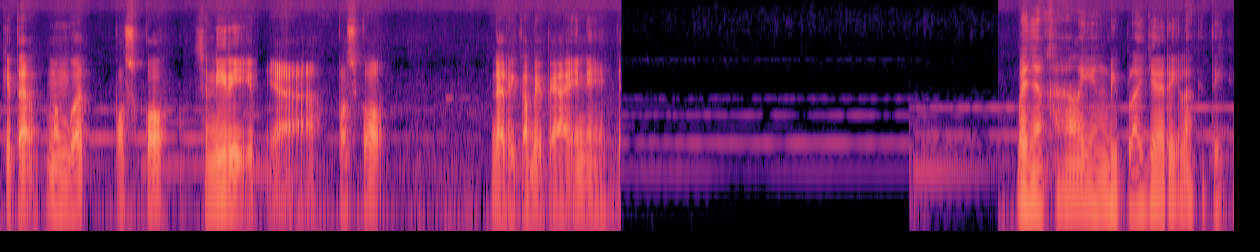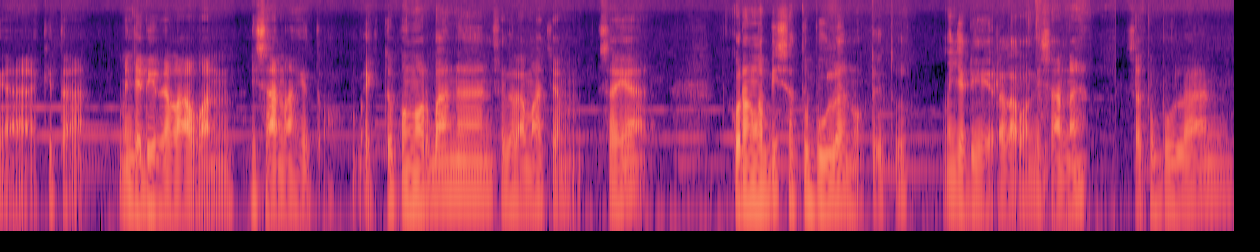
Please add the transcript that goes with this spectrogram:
kita membuat posko sendiri ya posko dari KBPA ini. Banyak hal yang dipelajari lah ketika kita menjadi relawan di sana gitu. Baik itu pengorbanan segala macam. Saya kurang lebih satu bulan waktu itu menjadi relawan di sana satu bulan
